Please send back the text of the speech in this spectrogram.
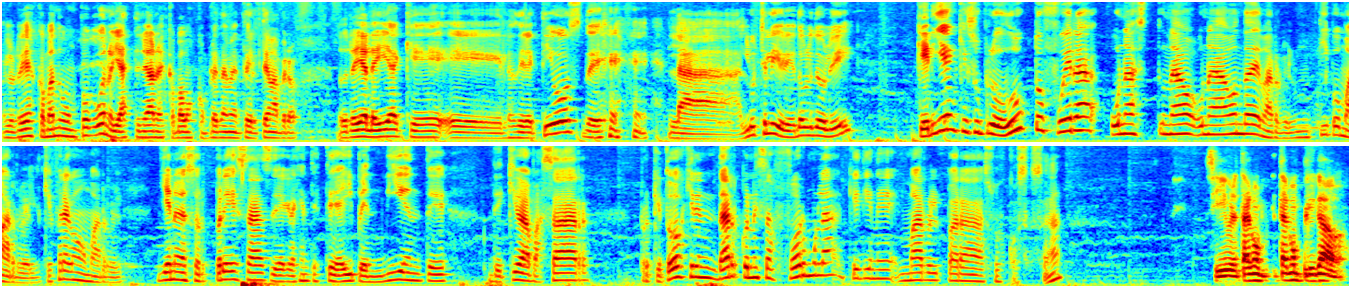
El otro día escapando un poco, bueno, ya, ya nos escapamos completamente del tema, pero el otro día leía que eh, los directivos de la lucha libre de WWE querían que su producto fuera una, una, una onda de Marvel, un tipo Marvel, que fuera como Marvel, lleno de sorpresas, de que la gente esté ahí pendiente de qué va a pasar, porque todos quieren dar con esa fórmula que tiene Marvel para sus cosas, ¿ah? sí, pero está, com- está complicado.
